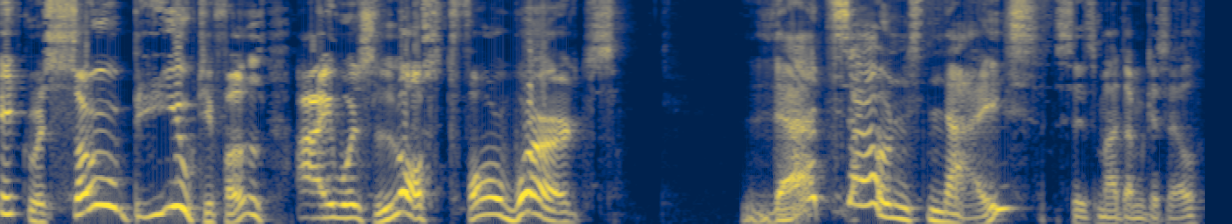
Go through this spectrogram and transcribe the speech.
it was so beautiful I was lost for words. That sounds nice, says Madame Gazelle.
